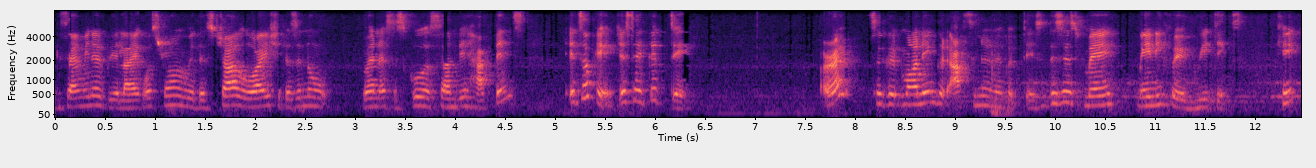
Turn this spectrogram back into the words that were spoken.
examiner be like, what's wrong with this child? Why she doesn't know when as a school assembly happens? It's okay, just say good day. All right. So good morning, good afternoon, and good day. So this is may, mainly for your greetings. Okay.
